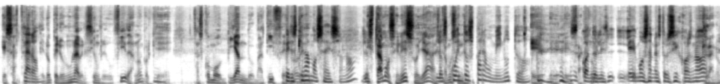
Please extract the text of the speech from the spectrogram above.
exactamente, claro. pero en una versión reducida, ¿no? Porque mm. estás como obviando matices. Pero es que vamos a eso, ¿no? estamos en eso ya. Los cuentos para un minuto. Cuando les leemos a nuestros hijos, ¿no? Claro,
